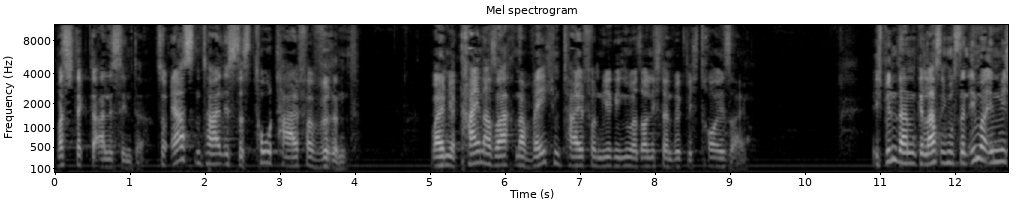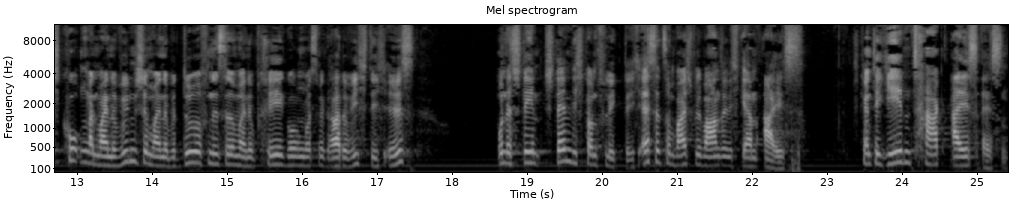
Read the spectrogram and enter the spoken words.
Was steckt da alles hinter? Zum ersten Teil ist es total verwirrend weil mir keiner sagt, na welchem Teil von mir gegenüber soll ich dann wirklich treu sein. Ich bin dann gelassen, ich muss dann immer in mich gucken, an meine Wünsche, meine Bedürfnisse, meine Prägung, was mir gerade wichtig ist. Und es stehen ständig Konflikte. Ich esse zum Beispiel wahnsinnig gern Eis. Ich könnte jeden Tag Eis essen.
